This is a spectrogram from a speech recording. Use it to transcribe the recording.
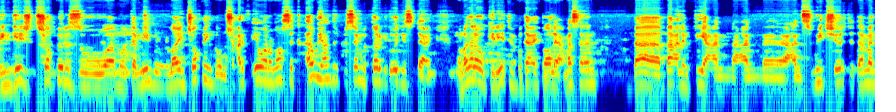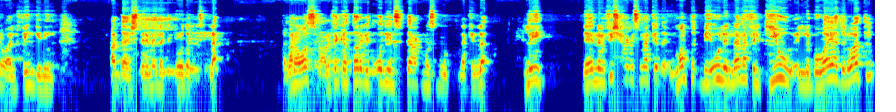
engaged shoppers ومهتمين بال online shopping ومش عارف إيه وأنا واثق قوي 100% من ال target audience بتاعي. طب أنا لو ال creative بتاعي طالع مثلا ب- بعلن فيه عن عن عن سويت شيرت ثمنه 2000 جنيه. حد هيشتري منك ال product لا. طب أنا واثق على فكرة ال target audience بتاعك مظبوط لكن لا. ليه؟ لأن مفيش حاجة اسمها كده. المنطق بيقول إن أنا في ال Q اللي جوايا دلوقتي ما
